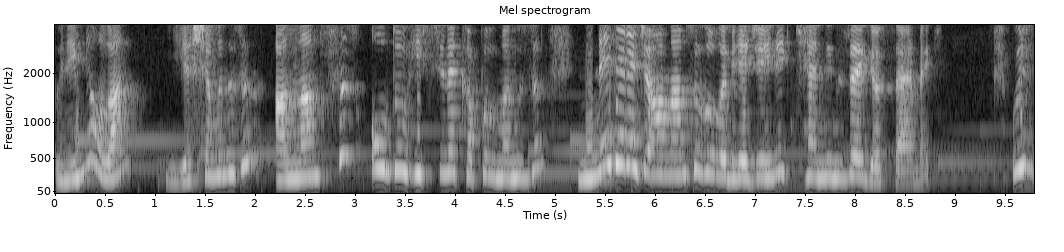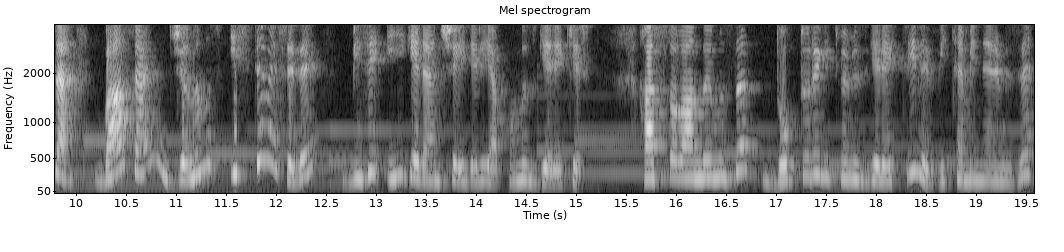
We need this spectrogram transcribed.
Önemli olan yaşamınızın anlamsız olduğu hissine kapılmanızın ne derece anlamsız olabileceğini kendinize göstermek. Bu yüzden bazen canımız istemese de bize iyi gelen şeyleri yapmamız gerekir. Hastalandığımızda doktora gitmemiz gerektiği ve vitaminlerimizi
